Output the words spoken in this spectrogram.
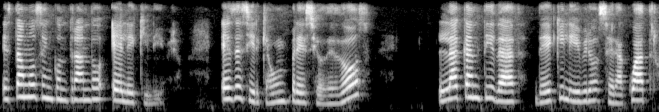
estamos encontrando el equilibrio. Es decir, que a un precio de 2, la cantidad de equilibrio será 4.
